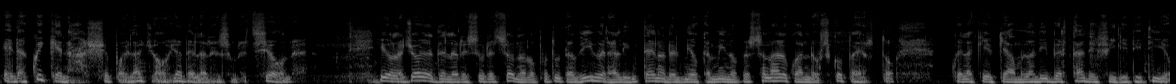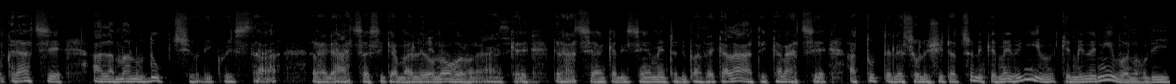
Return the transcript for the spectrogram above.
È da qui che nasce poi la gioia della resurrezione. Io la gioia della resurrezione l'ho potuta vivere all'interno del mio cammino personale quando ho scoperto quella che io chiamo la libertà dei figli di Dio, grazie alla manuduccio di questa ragazza, si chiama Leonora, anche, grazie anche all'insegnamento di Padre Calati, grazie a tutte le sollecitazioni che mi, veniv- che mi venivano lì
